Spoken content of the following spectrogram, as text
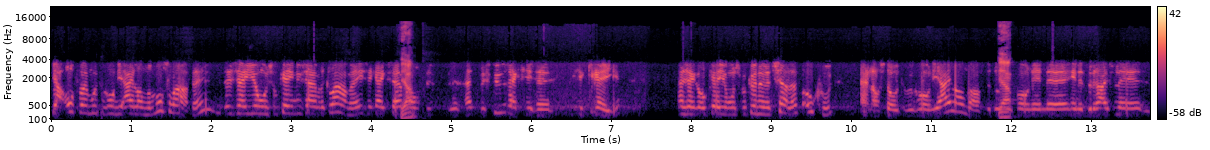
Ja, of wij moeten gewoon die eilanden loslaten. Hè? Dus zeggen jongens, oké, nu zijn we er klaar mee. Ze, kijk, ze hebben Ja. het bestuurrecht eh, gekregen. En zeggen, oké jongens, we kunnen het zelf, ook goed. En dan stoten we gewoon die eilanden af. Dat doen Ja. we gewoon in, eh, in het bedrijfsleven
